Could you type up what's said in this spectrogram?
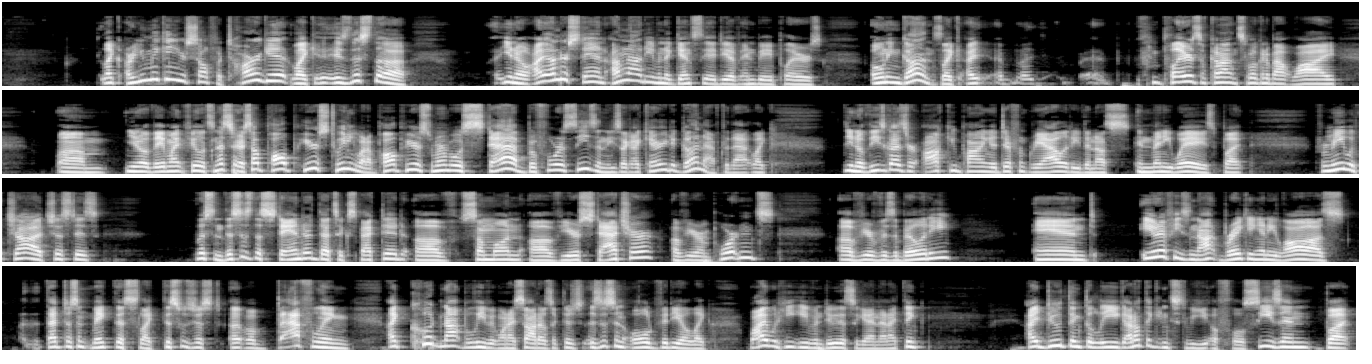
like are you making yourself a target like is this the you know i understand i'm not even against the idea of nba players owning guns like i uh, players have come out and spoken about why um you know they might feel it's necessary. I saw paul pierce tweeting about it. Paul pierce remember was stabbed before a season. He's like i carried a gun after that. Like you know these guys are occupying a different reality than us in many ways. But for me with ja it just is listen, this is the standard that's expected of someone of your stature, of your importance, of your visibility. And even if he's not breaking any laws, that doesn't make this like this was just a, a baffling. I could not believe it when I saw it. I was like, "There's is this an old video? Like, why would he even do this again?" And I think, I do think the league. I don't think it needs to be a full season, but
